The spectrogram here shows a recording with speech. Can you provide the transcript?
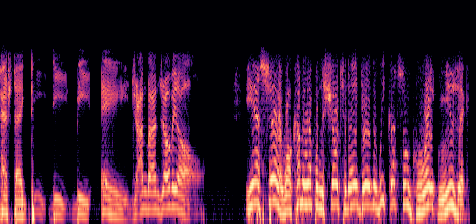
hashtag TDBA. Jon BonJovial. Yes, sir. Well, coming up on the show today, David, we've got some great music.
